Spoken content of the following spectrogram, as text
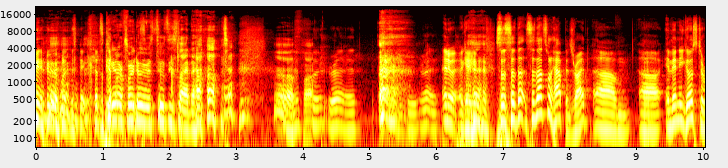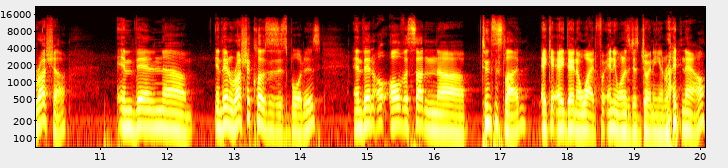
Let's You're go gonna refer to Tootsie as Tootsie Slide out. oh fuck. Right. Right. Anyway, okay. okay. So so that so that's what happens, right? Um, uh, and then he goes to Russia, and then um, and then Russia closes its borders, and then all, all of a sudden, uh, Tootsie Slide, aka Dana White, for anyone who's just joining in right now,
